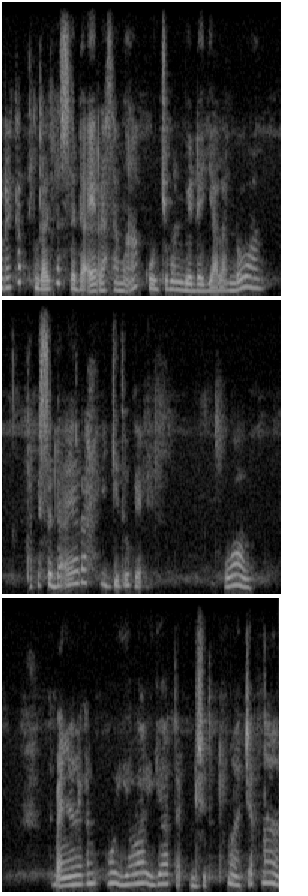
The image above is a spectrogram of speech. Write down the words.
mereka tinggalnya sedaerah sama aku cuman beda jalan doang. Tapi sedaerah gitu kayak wow pertanyaannya kan oh iyalah iya di situ tuh macet nah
